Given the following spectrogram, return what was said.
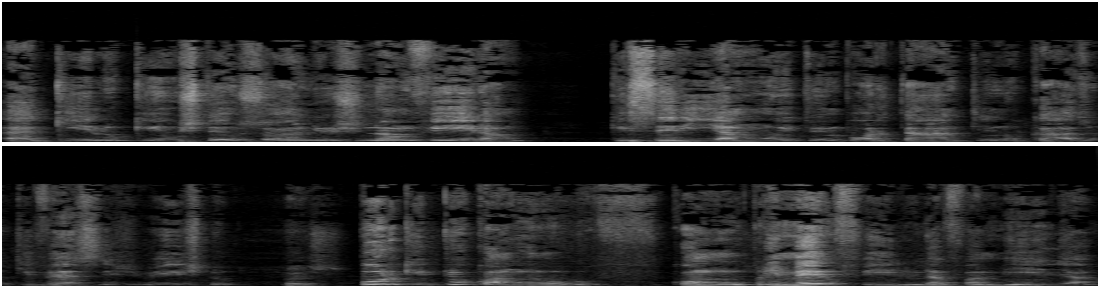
aquilo que os teus olhos não viram, que seria muito importante no caso tivesses visto. Pois. Porque tu, como, como primeiro filho da família,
